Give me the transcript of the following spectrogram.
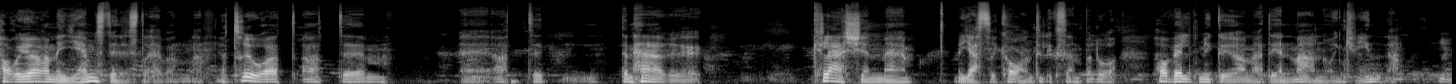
har att göra med jämställdhetssträvandena. Jag tror att, att, eh, eh att eh, den här eh, clashen med, med Yasser Khan till exempel då har väldigt mycket att göra med att det är en man och en kvinna. Mm.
